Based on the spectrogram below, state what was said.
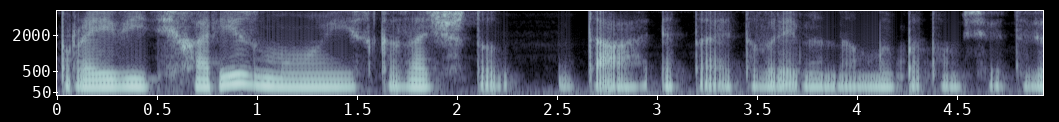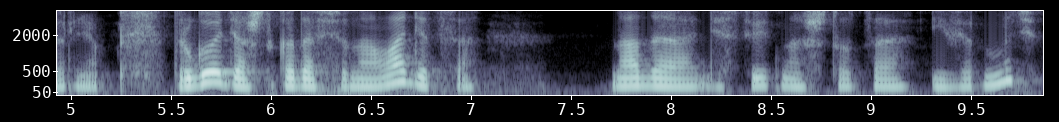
проявить харизму и сказать, что да, это, это временно, мы потом все это вернем. Другое дело, что когда все наладится, надо действительно что-то и вернуть,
